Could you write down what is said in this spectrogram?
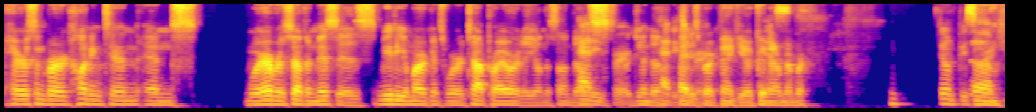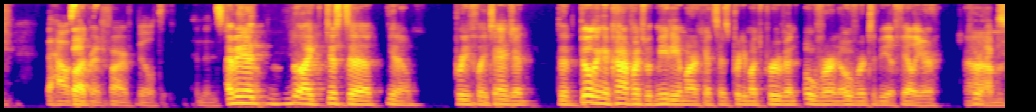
Harrisonburg, Huntington, and wherever Southern Miss is, media markets were a top priority on the Sun Belt's Hattiesburg. agenda. Hattiesburg. Hattiesburg, thank you. I could not remember. Don't be Um, the house but- that Brett Favre built, and then I mean, it, like just to you know briefly tangent, the building a conference with media markets has pretty much proven over and over to be a failure. correct. um,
